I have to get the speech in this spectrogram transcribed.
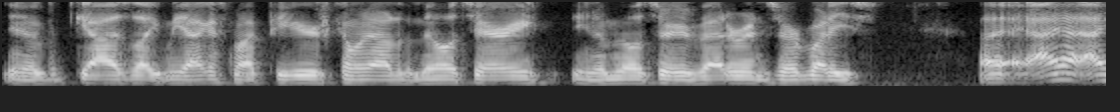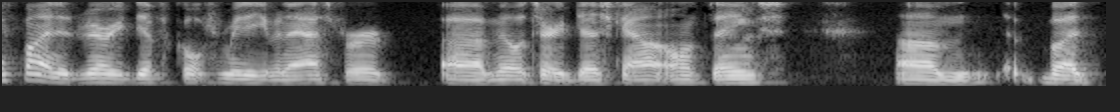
you know guys like me. I guess my peers coming out of the military, you know, military veterans. Everybody's. I, I, I find it very difficult for me to even ask for a military discount on things, um, but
